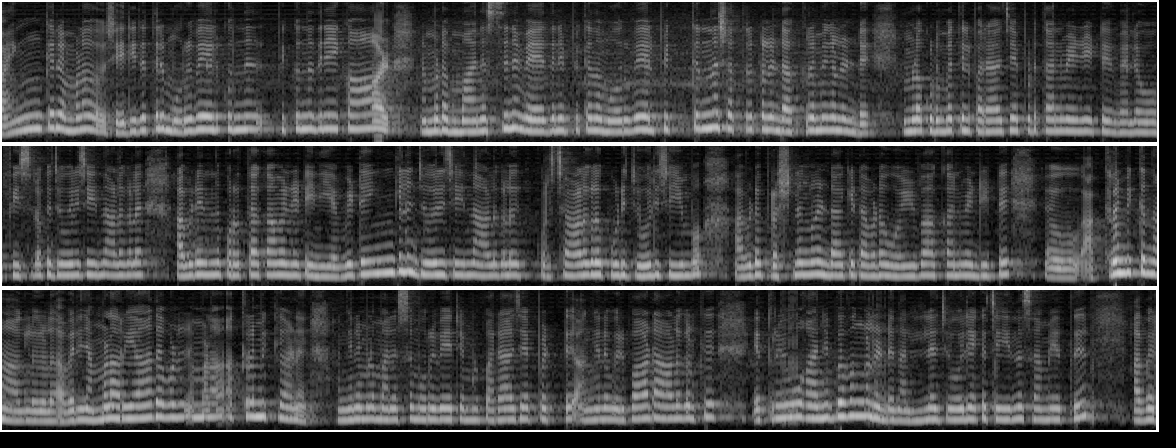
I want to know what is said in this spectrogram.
ഭയങ്കര നമ്മളെ ശരീരത്തിൽ മുറിവേൽക്കുന്ന പിക്കുന്നതിനേക്കാൾ നമ്മുടെ മനസ്സിനെ വേദനിപ്പിക്കുന്ന മുറിവേൽപ്പിക്കുന്ന ശത്രുക്കളുണ്ട് അക്രമികളുണ്ട്. നമ്മളെ കുടുംബത്തിൽ പരാജയപ്പെടുത്താൻ വേണ്ടിയിട്ട് വല്ല ഓഫീസിലൊക്കെ ജോലി ചെയ്യുന്ന ആളുകളെ അവിടെ നിന്ന് പുറത്താക്കാൻ വേണ്ടിയിട്ട് ഇനി എവിടെയെങ്കിലും ജോലി ചെയ്യുന്ന ആളുകൾ കുറച്ച് ആളുകൾ കൂടി ജോലി ചെയ്യുമ്പോൾ അവിടെ പ്രശ്നങ്ങൾ ഉണ്ടാക്കിയിട്ട് അവിടെ ഒഴിവാക്കാൻ വേണ്ടിയിട്ട് ആക്രമിക്കുന്ന ആളുകൾ അവർ നമ്മളറിയാതെ അവൾ നമ്മൾ ആക്രമിക്കുകയാണ് അങ്ങനെ നമ്മൾ മനസ്സ് മുറിവേറ്റ് നമ്മൾ പരാജയപ്പെട്ട് അങ്ങനെ ഒരുപാട് ആളുകൾക്ക് എത്രയോ അനുഭവങ്ങളുണ്ട്. നല്ല ജോലിയൊക്കെ ചെയ്യുന്ന സമയത്ത്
